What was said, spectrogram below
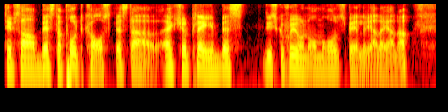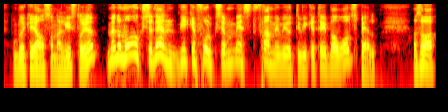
typ så här bästa podcast, bästa actual play, bäst diskussion om rollspel och jada jada. De brukar göra sådana listor ju. Men de har också den, vilka folk ser mest fram emot i vilka typer av rollspel. Alltså,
